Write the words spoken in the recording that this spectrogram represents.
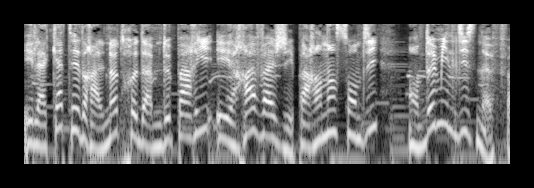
et la cathédrale Notre-Dame de Paris est ravagée par un incendie en 2019.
